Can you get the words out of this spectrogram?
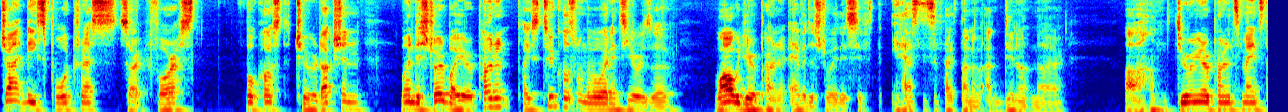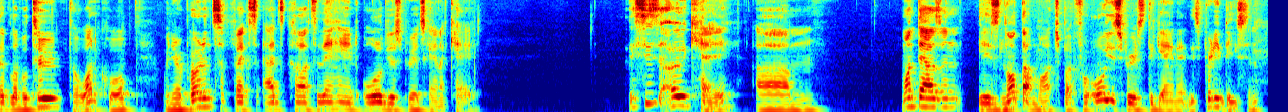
Giant Beast Fortress, sorry, Forest. 4 cost, 2 reduction. When destroyed by your opponent, place 2 cores from the void into your reserve. Why would your opponent ever destroy this if it has this effect on it? I do not know. Um, during your opponent's main step level 2, for 1 core, when your opponent's effects adds card to their hand, all of your spirits gain a K. This is okay. Um, 1000 is not that much, but for all your spirits to gain it, it's pretty decent.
